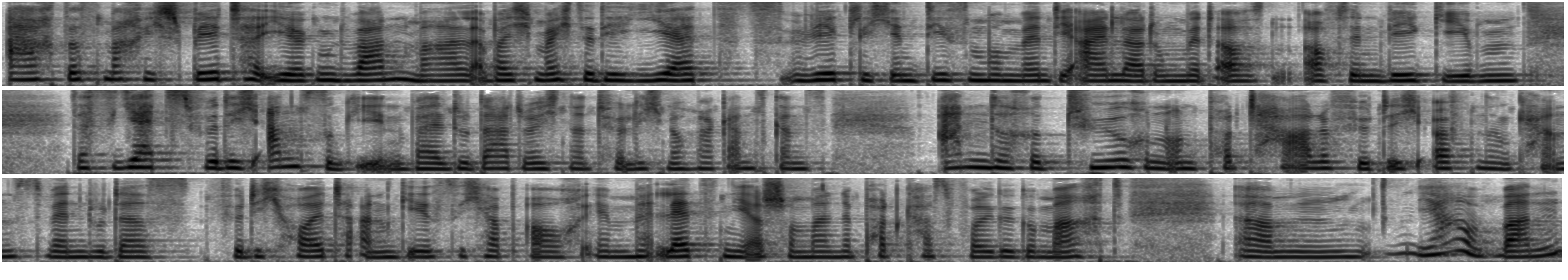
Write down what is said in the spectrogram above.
ach, das mache ich später irgendwann mal, aber ich möchte dir jetzt wirklich in diesem Moment die Einladung mit auf, auf den Weg geben, das jetzt für dich anzugehen, weil du dadurch natürlich nochmal ganz, ganz andere Türen und Portale für dich öffnen kannst, wenn du das für dich heute angehst. Ich habe auch im letzten Jahr schon mal eine Podcast-Folge gemacht, ähm, ja, wann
